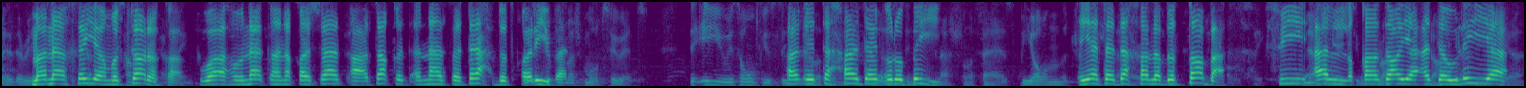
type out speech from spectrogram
مناخية مشتركة وهناك نقاشات أعتقد أنها ستحدث قريبا. الاتحاد الأوروبي يتدخل بالطبع في القضايا الدولية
